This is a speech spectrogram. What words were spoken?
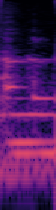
Bye.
